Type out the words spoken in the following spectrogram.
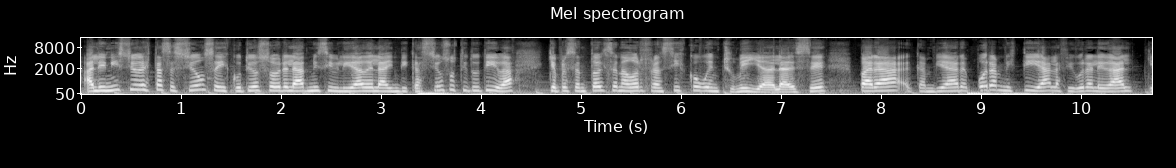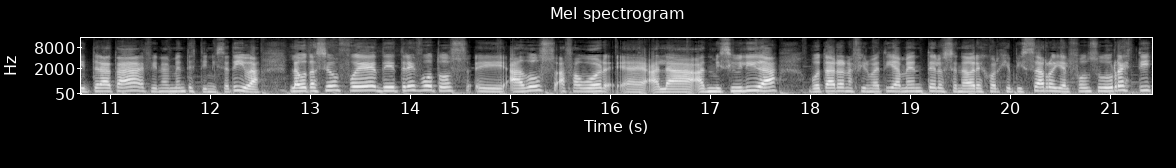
Al inicio de esta sesión se discutió sobre la admisibilidad de la indicación sustitutiva que presentó el senador Francisco Buenchumilla de la ADC para cambiar por amnistía la figura legal que trata finalmente esta iniciativa. La votación fue de tres votos eh, a dos a favor eh, a la admisibilidad votaron afirmativamente los senadores Jorge Pizarro y Alfonso Durresti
